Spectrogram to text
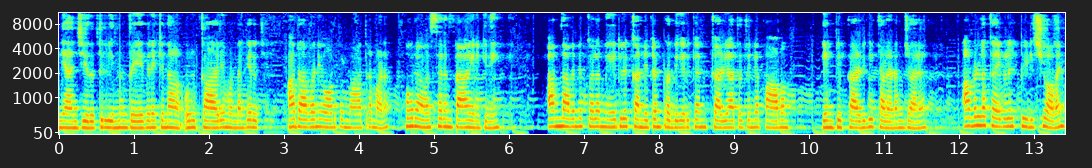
ഞാൻ ജീവിതത്തിൽ ഇന്നും വേദനിക്കുന്ന ഒരു കാര്യമുണ്ടെങ്കിൽ അത് അവനെ ഓർത്ത് മാത്രമാണ്. ഒരവസരം താ എനിക്ക് നീ. അന്ന് അവന്റെ കൊല നേരിൽ കണ്ടിട്ടും പ്രതികരിക്കാൻ കഴിയാത്തതിന്റെ പാപം എനിക്ക് കഴുകി കളയണം ജാനു. അവളുടെ കൈകളിൽ പിടിച്ചു അവൻ.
